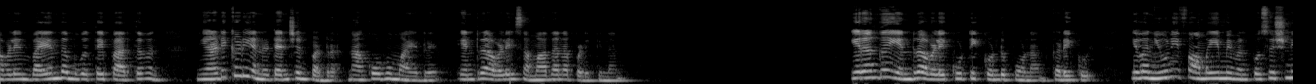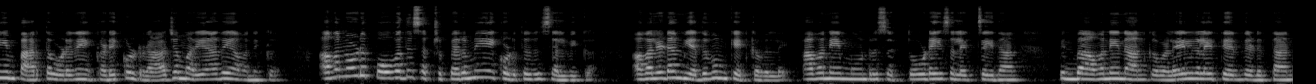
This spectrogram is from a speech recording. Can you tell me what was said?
அவளின் பயந்த முகத்தை பார்த்தவன் நீ அடிக்கடி என்ன டென்ஷன் பண்ற. நான் கோபமாயிடுறேன் என்று அவளை சமாதானப்படுத்தினான். இறங்க என்று அவளை கூட்டிக் கொண்டு போனான் கடைக்குள். இவன் யூனிஃபார்மையும் இவன் பொசிஷனையும் பார்த்த உடனே கடைக்குள் ராஜ மரியாதை அவனுக்கு. அவனோடு போவது சற்று பெருமையை கொடுத்தது செல்விக்கு. அவளிடம் எதுவும் கேட்கவில்லை. அவனே மூன்று செட்டோடை செலக்ட் செய்தான். பின்பு அவனே நான்கு வளையல்களை தேர்ந்தெடுத்தான்.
